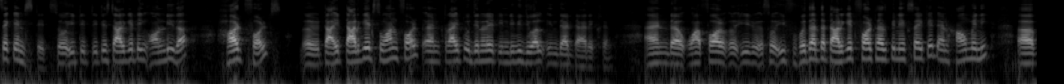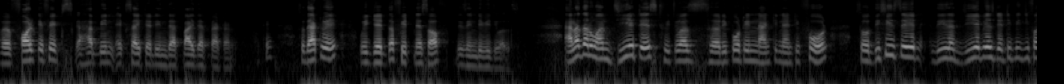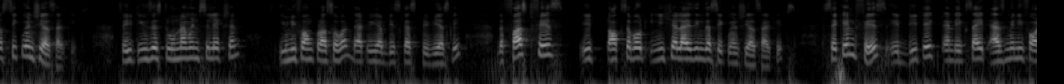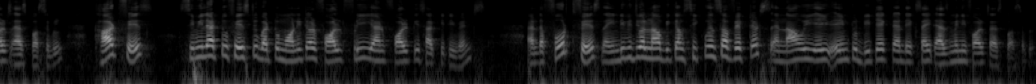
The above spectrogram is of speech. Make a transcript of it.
second stage. So, it, it, it is targeting only the hard faults, uh, it targets one fault and try to generate individual in that direction. And uh, for uh, so, if whether the target fault has been excited and how many uh, fault effects have been excited in that by that pattern. Okay. So, that way we get the fitness of these individuals. Another one GATEST which was uh, reported in 1994. So, this is a these are GA based ATPG for sequential circuits. So, it uses tournament selection uniform crossover that we have discussed previously. The first phase it talks about initializing the sequential circuits. Second phase it detect and excite as many faults as possible. Third phase similar to phase 2, but to monitor fault free and faulty circuit events. And the fourth phase the individual now becomes sequence of vectors and now we aim to detect and excite as many faults as possible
